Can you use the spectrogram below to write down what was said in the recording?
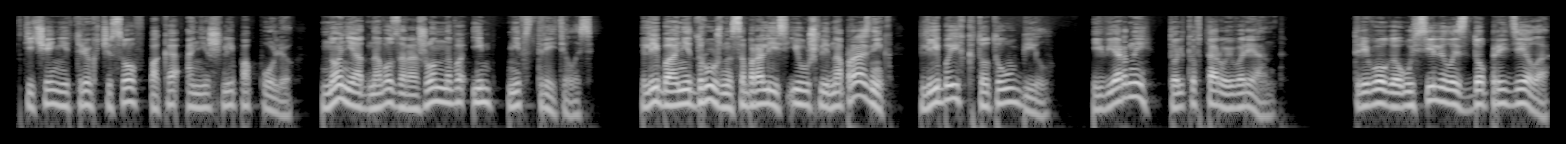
в течение трех часов, пока они шли по полю но ни одного зараженного им не встретилось. Либо они дружно собрались и ушли на праздник, либо их кто-то убил. И верный только второй вариант. Тревога усилилась до предела.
